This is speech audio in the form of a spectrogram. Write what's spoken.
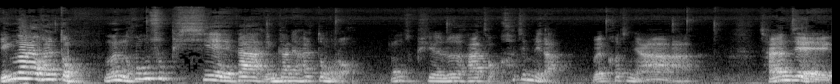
인간의 활동은 홍수 피해가 인간의 활동으로 홍수 피해가 더 커집니다 왜 커지냐 자연재해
